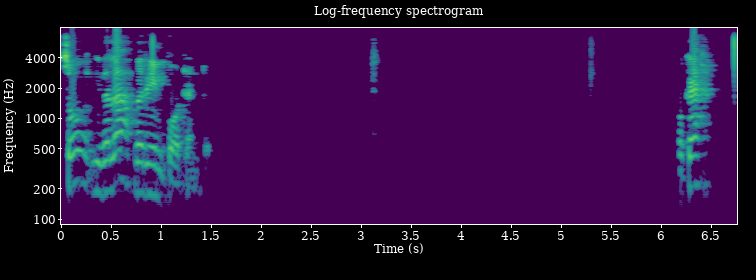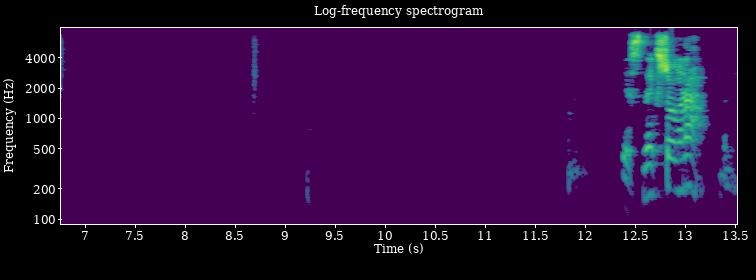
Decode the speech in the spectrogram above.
ಸೊ ಇದೆಲ್ಲ very important okay yes next ಹೋಗೋಣ ಬನ್ನಿ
